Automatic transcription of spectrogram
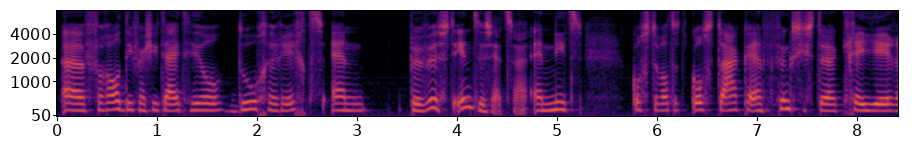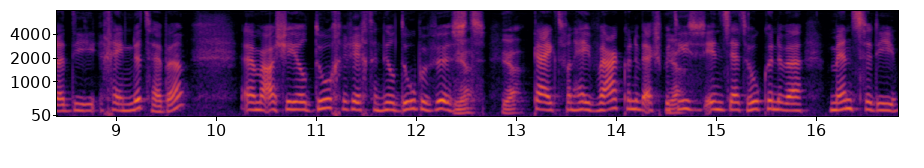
eh, vooral diversiteit heel doelgericht en bewust in te zetten. En niet kosten wat het kost taken en functies te creëren die geen nut hebben. Eh, maar als je heel doelgericht en heel doelbewust ja. kijkt van hey, waar kunnen we expertises inzetten? Hoe kunnen we mensen die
